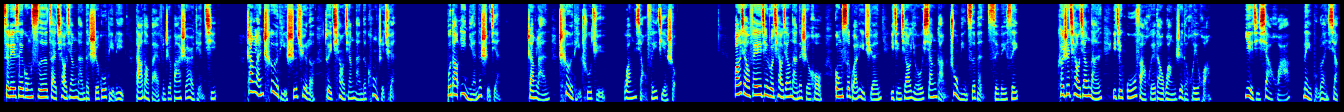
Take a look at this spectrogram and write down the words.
，CVC 公司在俏江南的持股比例达到百分之八十二点七，张兰彻底失去了对俏江南的控制权。不到一年的时间，张兰彻底出局，汪小菲接手。汪小菲进入俏江南的时候，公司管理权已经交由香港著名资本 CVC。可是俏江南已经无法回到往日的辉煌，业绩下滑，内部乱象。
